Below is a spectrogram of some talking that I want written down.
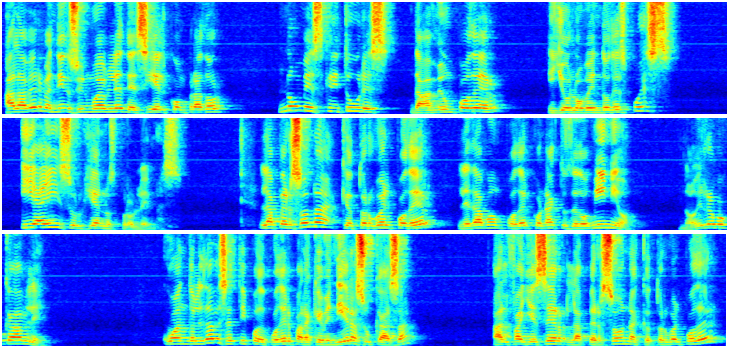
Al haber vendido ese inmueble, decía el comprador, no me escritures, dame un poder y yo lo vendo después. Y ahí surgían los problemas. La persona que otorgó el poder le daba un poder con actos de dominio, no irrevocable. Cuando le daba ese tipo de poder para que vendiera su casa, al fallecer la persona que otorgó el poder,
